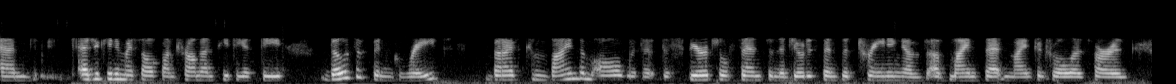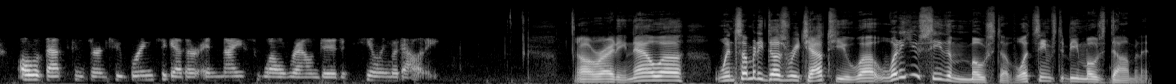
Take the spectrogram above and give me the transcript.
and educating myself on trauma and PTSD. Those have been great, but I've combined them all with the spiritual sense and the Joe Dispenza training of, of mindset and mind control as far as all of that's concerned to bring together a nice, well-rounded healing modality. Alrighty. Now, uh, when somebody does reach out to you, uh, what do you see the most of? What seems to be most dominant?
